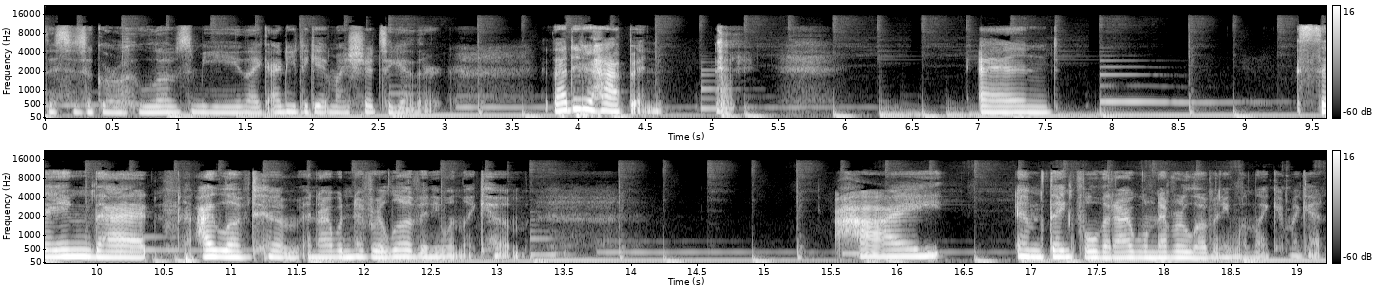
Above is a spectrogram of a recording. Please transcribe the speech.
this is a girl who loves me. Like I need to get my shit together. That didn't happen. and saying that I loved him and I would never love anyone like him. I am thankful that I will never love anyone like him again.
